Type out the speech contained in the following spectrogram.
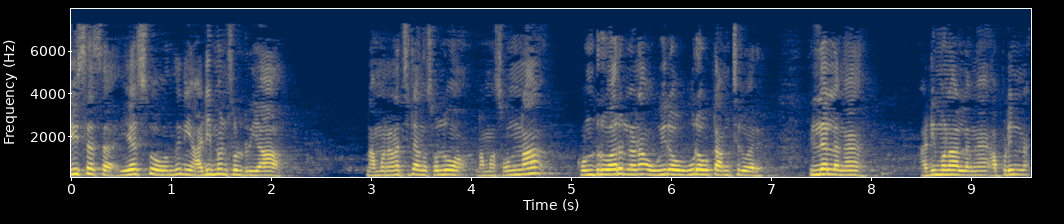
ஜீசஸ இயேசுவை வந்து நீ அடிமன் சொல்றியா? நம்ம நினைச்சிட்டு அங்க சொல்லுவோம். நம்ம சொன்னா கொன்றுவாரு இல்லைன்னா உயிரை ஊரை விட்டு அமைச்சிருவாரு. இல்ல இல்லைங்க அடிமலாம் இல்லைங்க அப்படின்னு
